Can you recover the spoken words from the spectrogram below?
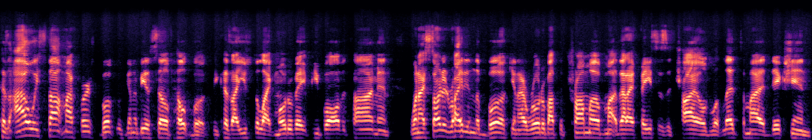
because I always thought my first book was going to be a self help book because I used to like motivate people all the time. And when I started writing the book and I wrote about the trauma of my, that I faced as a child, what led to my addiction,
